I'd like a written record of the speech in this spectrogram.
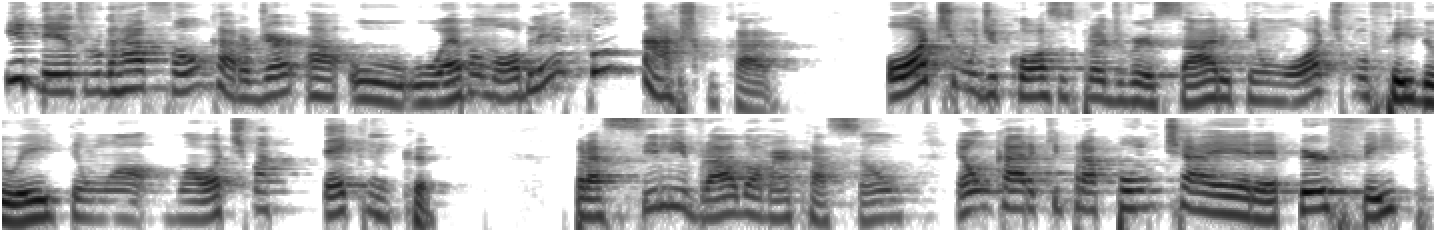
E dentro do garrafão, cara, o, o Evan Mobley é fantástico, cara. Ótimo de costas para o adversário, tem um ótimo fadeaway, tem uma, uma ótima técnica para se livrar da marcação. É um cara que para ponte aérea é perfeito.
